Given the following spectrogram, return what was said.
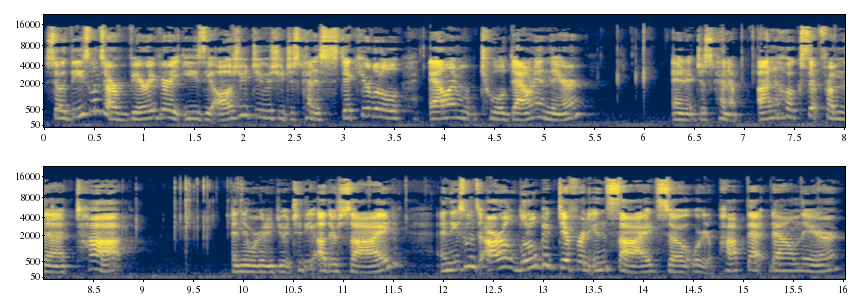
So these ones are very, very easy. All you do is you just kind of stick your little Allen tool down in there and it just kind of unhooks it from the top. And then we're gonna do it to the other side. And these ones are a little bit different inside. So we're gonna pop that down there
